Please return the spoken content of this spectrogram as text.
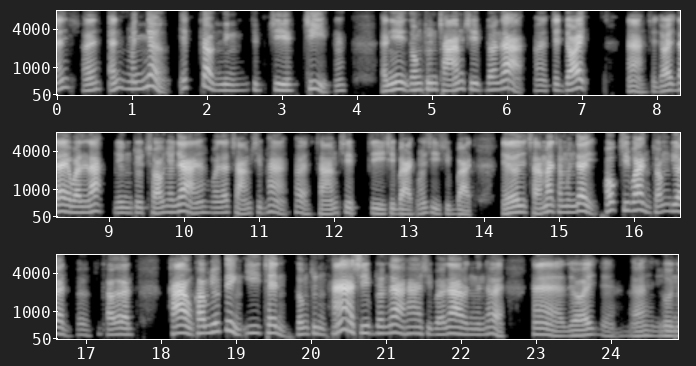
อันอันอันมันเนอร์ x เก้าหนึ่งสิบสี่ชีอันนี้ลงทุนสามสิบดอลลาร์เจ็ดร้อย อ่าจะได้ได้วันละหนึ่งจุดสองยอดนะวันละสามสิบห้าเท่าสามสิบสี่สิบบาทวันสี่สิบบาท เดี๋ยวสามารถทำเงินได้หกสิบวันสองเดือน เออเอาแล้วกันข้าวคอมพิวติ้งอีเทนลงทุนห้าสิบดอลลาร์ห้าสิบดอลลาร์เป็นเงินเท่าไหร่ห้าร้อยเดี๋ยวนะคูณ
